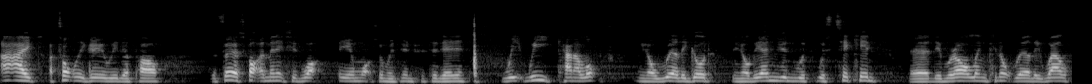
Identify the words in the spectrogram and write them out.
I, I totally agree with you, Paul. The first 40 minutes is what Ian Watson was interested in. We we kind of looked, you know, really good. You know, the engine was, was ticking. Uh, they were all linking up really well.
